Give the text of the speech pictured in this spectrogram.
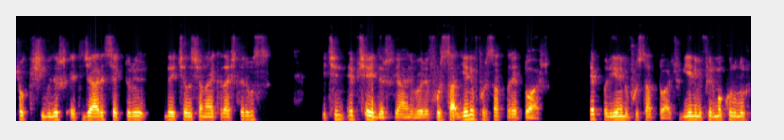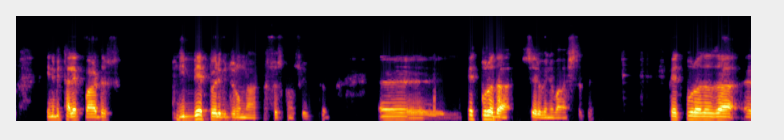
çok kişi bilir e-ticaret sektöründe çalışan arkadaşlarımız için hep şeydir yani böyle fırsat yeni fırsatlar hep doğar. Hep böyle yeni bir fırsat doğar. Çünkü yeni bir firma kurulur, yeni bir talep vardır gibi hep böyle bir durumlar söz konusuydu. E, Pet burada serüveni başladı. Pet burada da e,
